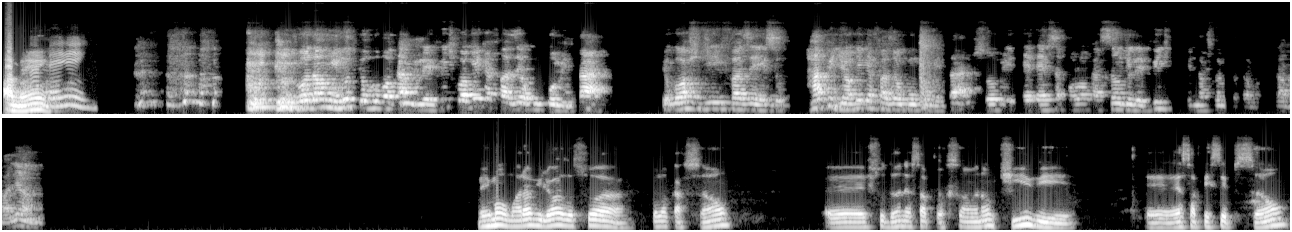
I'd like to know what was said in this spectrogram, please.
Amém. Amém. Vou dar um minuto que eu vou voltar no Levítico. Alguém quer fazer algum comentário? Eu gosto de fazer isso. Rapidinho, alguém quer fazer algum comentário sobre essa colocação de Levítico que nós estamos tra trabalhando? Meu irmão, maravilhosa a sua colocação. É, estudando essa porção, eu não tive é, essa percepção.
